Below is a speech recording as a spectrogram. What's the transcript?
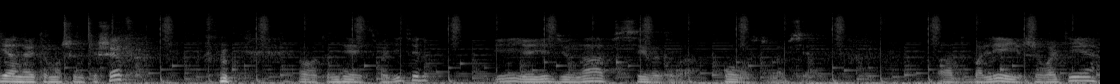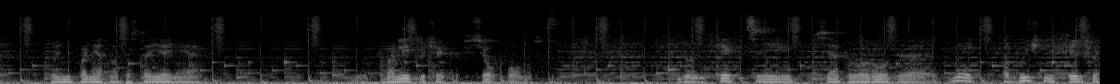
Я на этой машинке шеф. Вот, у меня есть водитель, и я ездю на все вызова, полностью на все. От болей в животе до непонятного состояния. Болит у человека все полностью до инфекции всякого рода. Ну, вот обычный фельдшер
